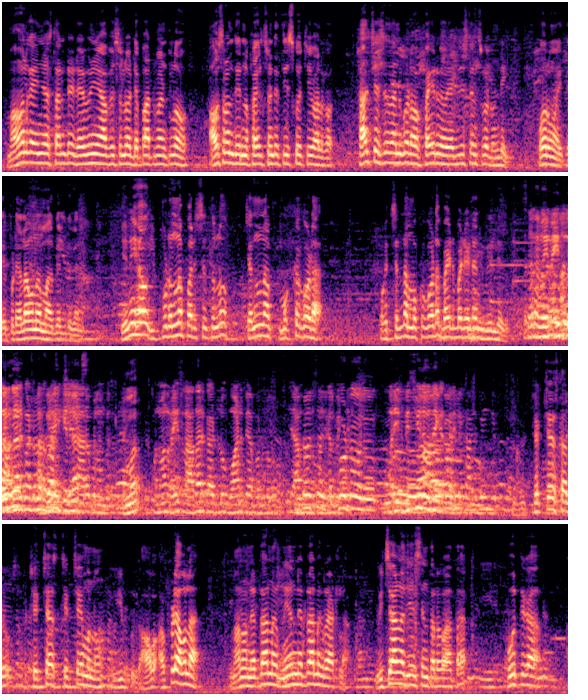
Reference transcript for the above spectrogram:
మామూలుగా ఏం చేస్తారంటే రెవెన్యూ ఆఫీసులో డిపార్ట్మెంట్లో అవసరం తీరిన ఫైల్స్ ఉంటే తీసుకొచ్చి వాళ్ళకు కాల్ చేసేదానికి కూడా ఒక ఫైల్ ఎగ్జిస్టెన్స్ కూడా ఉంది. పూర్వం అయితే. ఇప్పుడు ఎలా ఉందో మాకు తెలియదు కానీ. ఎనీహౌ ఇప్పుడున్న పరిస్థితుల్లో చిన్న ముక్క కూడా ఒక చిన్న ముక్క కూడా బయటపడేయడానికి వీల్లేదు. చెక్ చేస్తారు. చెక్ చేస్తే చెక్ చేయమన్నాం. అప్పుడే అవలా. మనం నిర్ధారణ నేను నిర్ధారణకు రావట్లా విచారణ చేసిన తర్వాత పూర్తిగా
